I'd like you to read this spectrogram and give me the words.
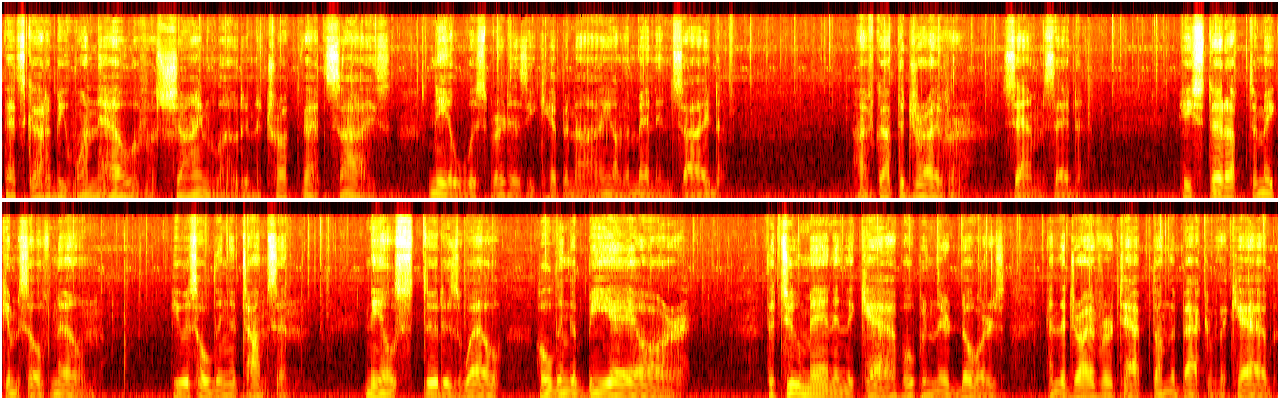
That's gotta be one hell of a shine load in a truck that size, Neil whispered as he kept an eye on the men inside. I've got the driver, Sam said. He stood up to make himself known. He was holding a Thompson. Neil stood as well, holding a BAR. The two men in the cab opened their doors, and the driver tapped on the back of the cab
